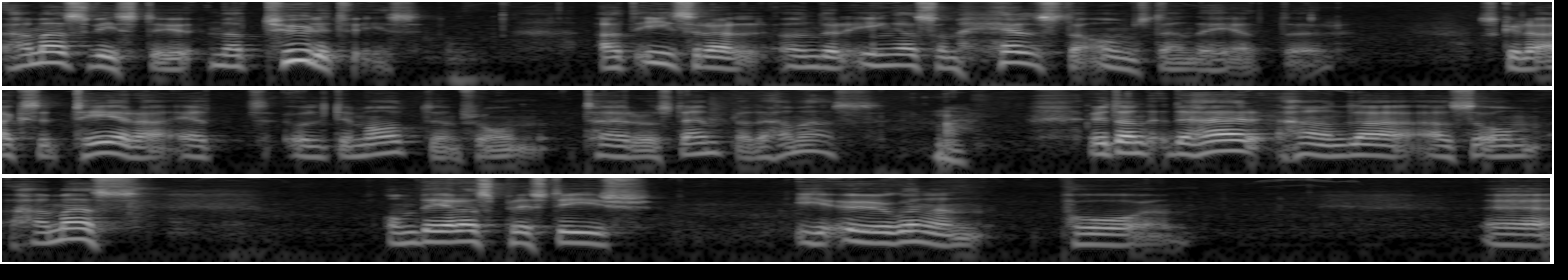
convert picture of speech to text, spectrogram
Hamas visste ju naturligtvis att Israel under inga som helst omständigheter skulle acceptera ett ultimatum från terrorstämplade Hamas. Nej. Utan det här handlar alltså om Hamas. Om deras prestige i ögonen på eh,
